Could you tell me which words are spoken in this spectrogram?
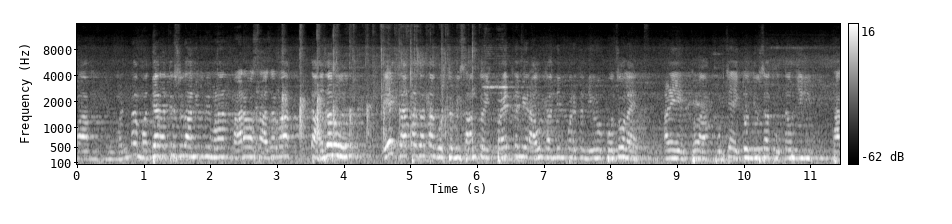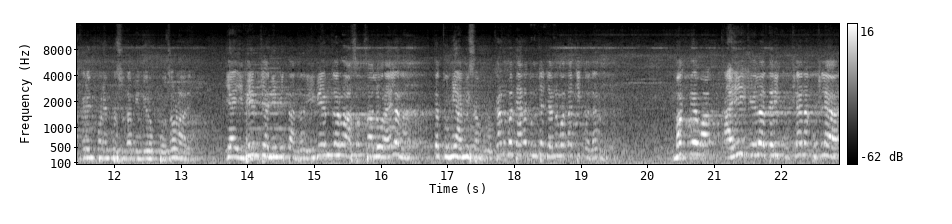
म्हणणं मध्यरात्री सुद्धा आम्ही तुम्ही म्हणाल बारा वाजता हजर व्हा. तर हजर होऊ एक जाता जाता गोष्ट मी सांगतो एक प्रयत्न मी राहुल गांधींपर्यंत निरोप पोहोचवलाय. आणि थोडा पुढच्या एक दोन दिवसात उद्धवजी ठाकरेंपर्यंत सुद्धा मी निरोप पोहोचवणार आहे. या ईव्हीएमच्या निमित्तानं जर ईव्हीएम जर असंच चालू राहिलं ना तर तुम्ही आम्ही संपलो कारण मग त्याला तुमच्या जनमताची कदर नाही. मग ते वा- काही केलं तरी कुठल्या ना कुठल्या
